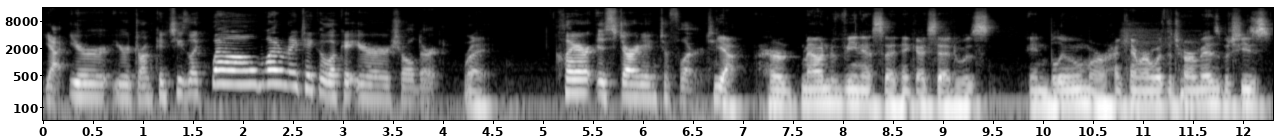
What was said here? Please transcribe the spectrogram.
yeah you're you're drunk and she's like well why don't i take a look at your shoulder Right. claire is starting to flirt Yeah. Her Mound of Venus, I think I said, was in bloom, or I can't remember what the term is, but she's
